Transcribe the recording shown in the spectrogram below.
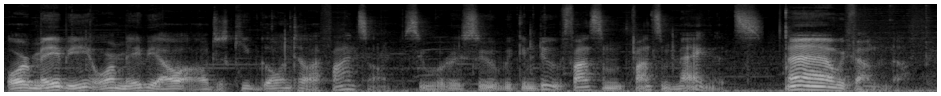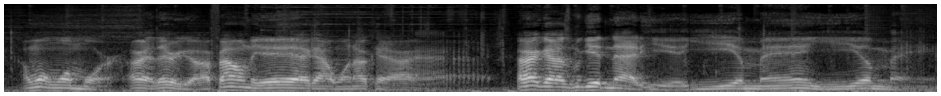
Or maybe, or maybe I'll, I'll just keep going until I find some. See what, we, see what we can do. Find some, find some magnets. Ah, we found enough. I want one more. All right, there we go. I found, yeah, I got one. Okay, all right. All right, Alright guys, we're getting out of here. Yeah man, yeah man.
